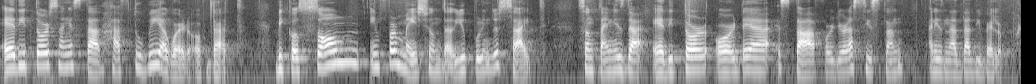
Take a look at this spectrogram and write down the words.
Editors and staff have to be aware of that because some information that you put in the site sometimes is the editor or the staff or your assistant and it's not the developer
